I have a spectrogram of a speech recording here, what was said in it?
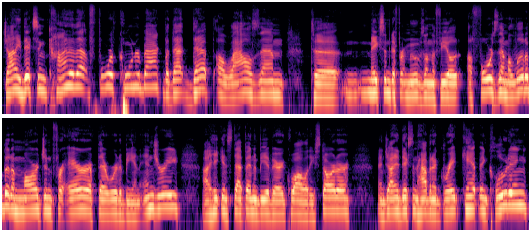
Johnny Dixon, kind of that fourth cornerback, but that depth allows them to make some different moves on the field, affords them a little bit of margin for error if there were to be an injury. Uh, he can step in and be a very quality starter. And Johnny Dixon having a great camp, including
